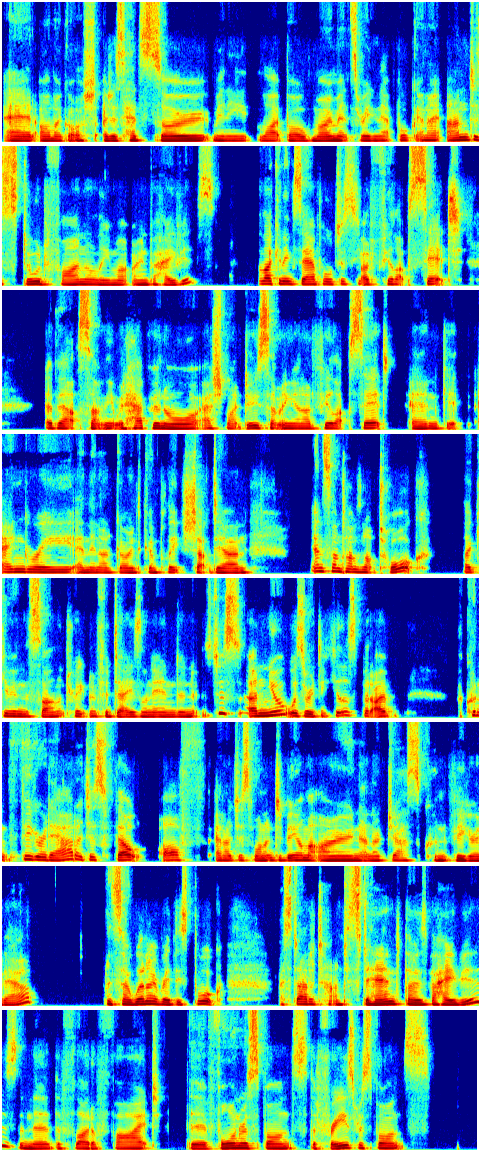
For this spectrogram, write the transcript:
And oh my gosh, I just had so many light bulb moments reading that book. And I understood finally my own behaviors. Like an example, just I'd feel upset about something that would happen, or Ash might do something, and I'd feel upset and get angry. And then I'd go into complete shutdown and sometimes not talk, like give him the silent treatment for days on end. And it's just, I knew it was ridiculous, but I, I couldn't figure it out. I just felt off and I just wanted to be on my own and I just couldn't figure it out. And so when I read this book, I started to understand those behaviors and the the flight or fight, the fawn response, the freeze response.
